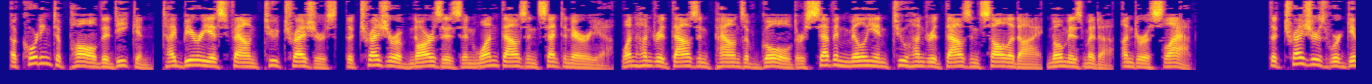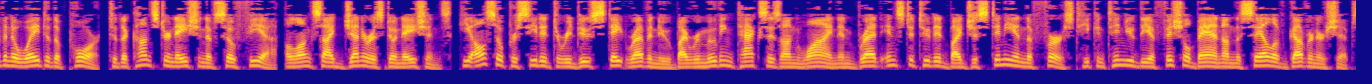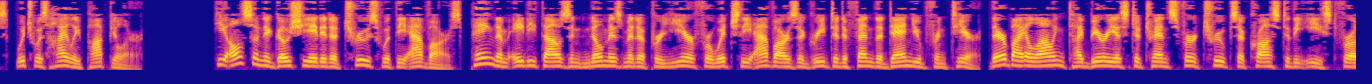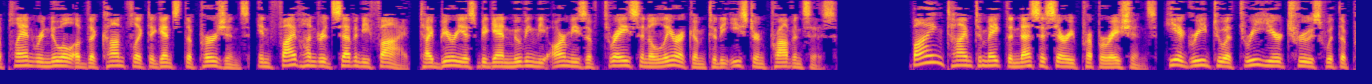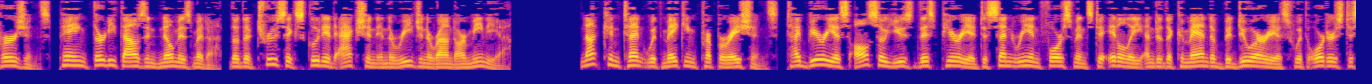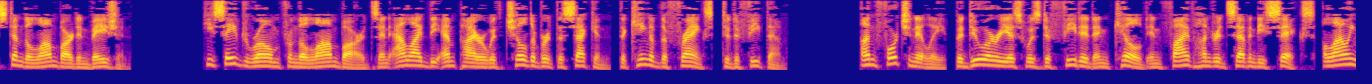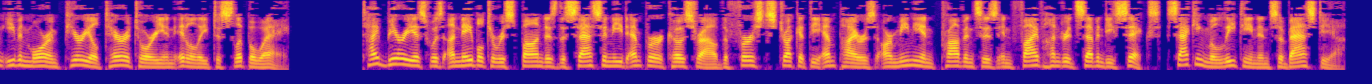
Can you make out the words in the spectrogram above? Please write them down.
According to Paul the deacon, Tiberius found two treasures, the treasure of Narses and 1,000 centenaria, 100,000 pounds of gold or 7,200,000 solidi nomismata, under a slab. The treasures were given away to the poor, to the consternation of Sophia, alongside generous donations. He also proceeded to reduce state revenue by removing taxes on wine and bread instituted by Justinian I. He continued the official ban on the sale of governorships, which was highly popular. He also negotiated a truce with the Avars, paying them 80,000 nomismata per year for which the Avars agreed to defend the Danube frontier, thereby allowing Tiberius to transfer troops across to the east for a planned renewal of the conflict against the Persians. In 575, Tiberius began moving the armies of Thrace and Illyricum to the eastern provinces. Buying time to make the necessary preparations, he agreed to a three-year truce with the Persians, paying 30,000 nomismata, though the truce excluded action in the region around Armenia. Not content with making preparations, Tiberius also used this period to send reinforcements to Italy under the command of Baduarius with orders to stem the Lombard invasion. He saved Rome from the Lombards and allied the empire with Childebert II, the king of the Franks, to defeat them. Unfortunately, Baduarius was defeated and killed in 576, allowing even more imperial territory in Italy to slip away. Tiberius was unable to respond as the Sassanid Emperor Khosrau I struck at the empire's Armenian provinces in 576, sacking Melitene and Sebastia.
